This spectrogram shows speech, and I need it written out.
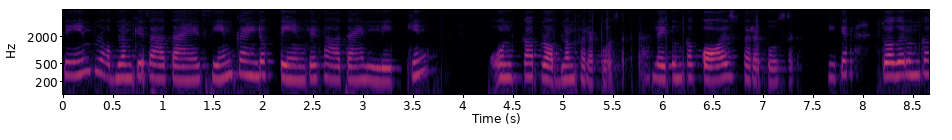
सेम प्रॉब्लम के साथ आए सेम काइंड ऑफ़ पेन के साथ आए, लेकिन उनका प्रॉब्लम फ़र्क हो सकता है लाइक उनका कॉज फ़र्क हो सकता है, ठीक है? तो अगर उनका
